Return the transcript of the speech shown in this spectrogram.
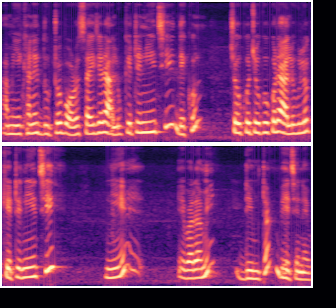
আমি এখানে দুটো বড় সাইজের আলু কেটে নিয়েছি, দেখুন চৌকো চৌকো করে আলুগুলো কেটে নিয়েছি। নিয়ে এবার আমি ডিমটা ভেজে নেব।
